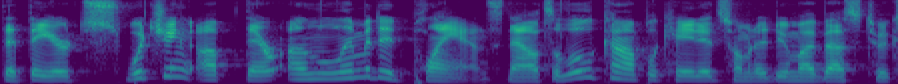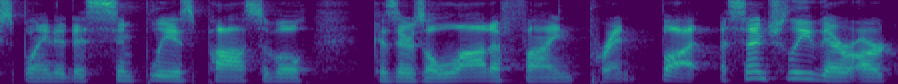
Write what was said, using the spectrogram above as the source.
that they are switching up their unlimited plans. Now, it's a little complicated, so I'm going to do my best to explain it as simply as possible because there's a lot of fine print. But essentially, there are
